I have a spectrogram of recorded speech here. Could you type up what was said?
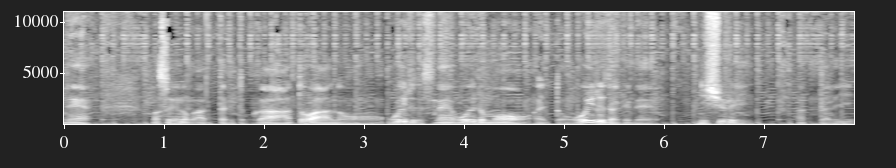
ねまあ、そういうのがあったりとかあとはあのオイルですねオイルも、えっと、オイルだけで2種類あったり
